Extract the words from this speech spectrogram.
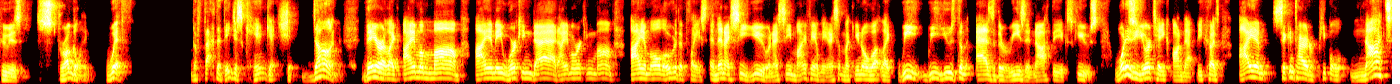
who is struggling with the fact that they just can't get shit done. They are like, I am a mom. I am a working dad. I am a working mom. I am all over the place. And then I see you and I see my family and I said, I'm like, you know what? Like we we use them as the reason, not the excuse. What is your take on that? Because I am sick and tired of people not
